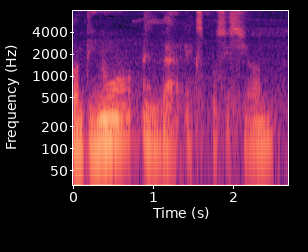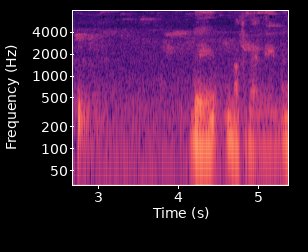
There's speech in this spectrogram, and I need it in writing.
Continúo en la exposición de Magdalena.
